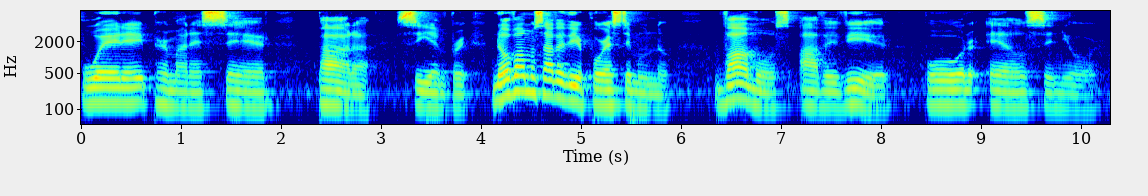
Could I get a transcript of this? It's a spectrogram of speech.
puede permanecer para siempre. No vamos a vivir por este mundo, vamos a vivir por el Señor.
